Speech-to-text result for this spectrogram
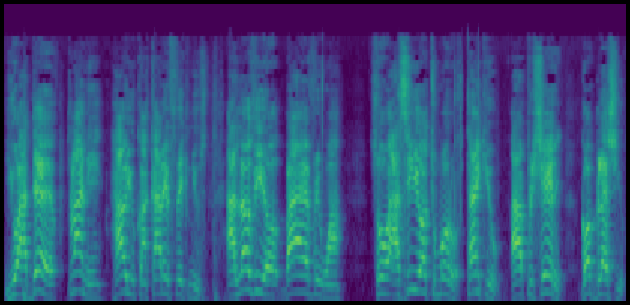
you are there planning how you can carry fake news. I love you. Bye, everyone. So I see you all tomorrow. Thank you. I appreciate it. God bless you.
